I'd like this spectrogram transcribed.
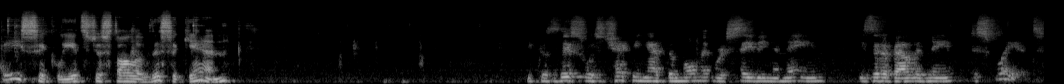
basically it's just all of this again, because this was checking at the moment we're saving a name, is it a valid name? Display it.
